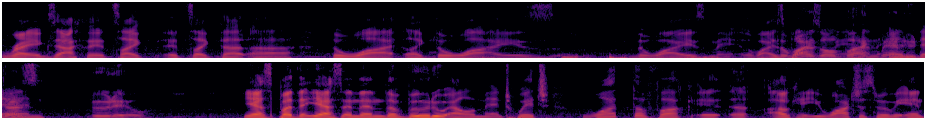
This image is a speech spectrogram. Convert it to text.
right. Exactly. It's like it's like that. Uh, the wise, like the wise, the wise man, the wise, The wise old black man and who then, does voodoo. Yes, but the, yes, and then the voodoo element, which what the fuck? Is, uh, okay, you watch this movie and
